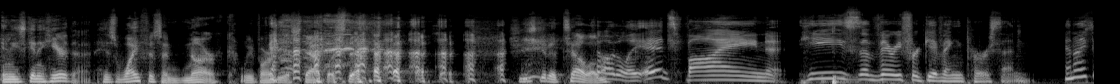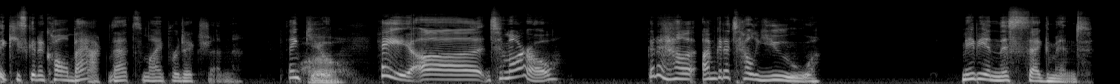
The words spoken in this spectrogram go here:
And he's going to hear that. His wife is a narc. We've already established that. She's going to tell him. Totally. It's fine. He's a very forgiving person. And I think he's going to call back. That's my prediction. Thank you. Hey, uh, tomorrow, I'm going to I'm going to tell you maybe in this segment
